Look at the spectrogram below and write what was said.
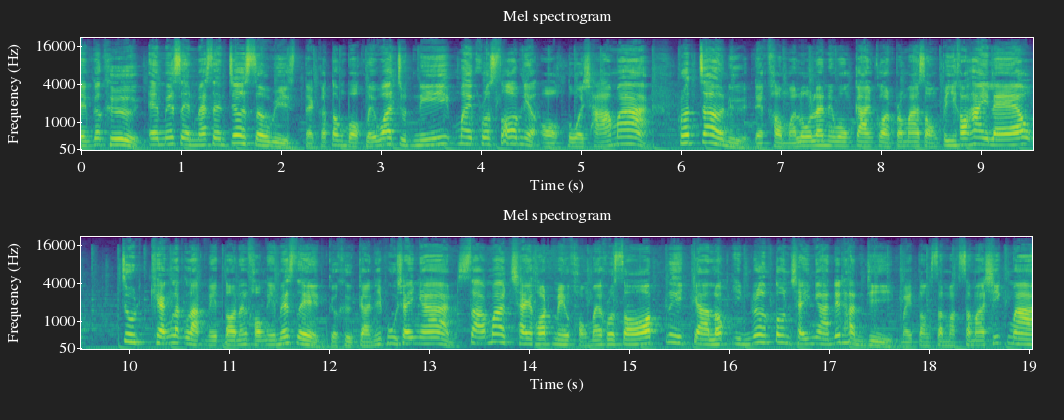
มๆก็คือ MSN Messenger Service แต่ก็ต้องบอกเลยว่าจุดนี้ Microsoft เนี่ยออกตัวช้ามาก เพราะเจ้าอื่นได้เข้ามาโลดแล่นในวงการก่อนประมาณ 2 ปีเข้าให้แล้ว จุดแข็งหลักๆ ในตอนนั้นของ MSN ก็คือการที่ผู้ใช้งานสามารถใช้ Hotmail ของ Microsoft ในการล็อกอินเริ่มต้นใช้งานได้ทันที ไม่ต้องสมัครสมาชิกใหม่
